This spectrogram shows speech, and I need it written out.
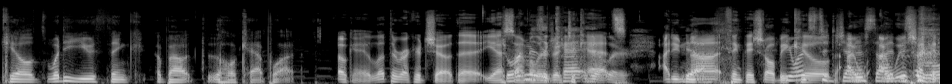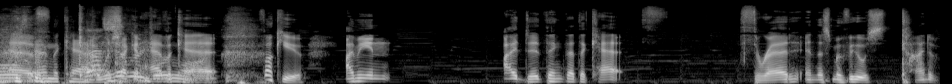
killed. What do you think about the whole cat plot? Okay. Let the record show that yes, Jordan I'm is a allergic to cats. Hitler. I do Yeah. not think they should all be he killed. wants to I- genocide I, wish the I could trolls have and the cat. I wish I could and have a Jordan cat. Long. Fuck you. I mean, I did think that the cat thread in this movie was kind of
